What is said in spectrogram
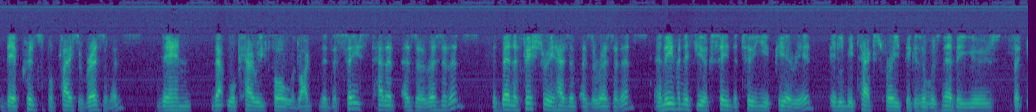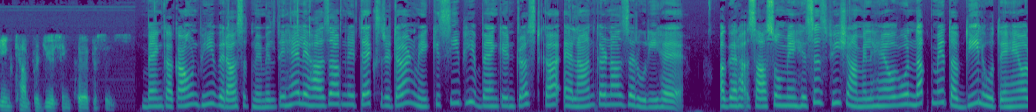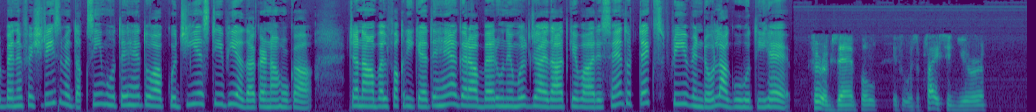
their principal place of residence, then that will carry forward. Like the deceased had it as a residence, the beneficiary has it as a residence, and even if you exceed the two-year period, it'll be tax-free because it was never used for income-producing purposes. Bank account بھی وراثت میں ملتے ہیں لہٰذا اپنے tax return میں کسی بھی بینک انٹرسٹ کا اعلان کرنا ضروری ہے اگر اثاثوں میں حصص بھی شامل ہیں اور وہ نقد میں تبدیل ہوتے ہیں اور بینیفیشریز میں تقسیم ہوتے ہیں تو آپ کو جی ایس ٹی بھی ادا کرنا ہوگا جناب الفقری کہتے ہیں اگر آپ بیرون ملک جائیداد کے وارث ہیں تو ٹیکس فری ونڈو لاگو ہوتی ہے For example, if it was a place in Europe,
